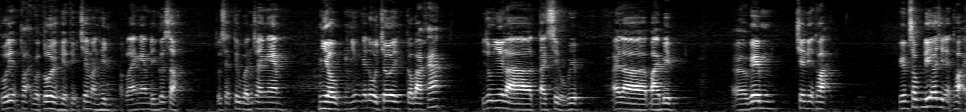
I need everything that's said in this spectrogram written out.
Số điện thoại của tôi hiển thị trên màn hình hoặc là anh em đến cơ sở. Tôi sẽ tư vấn cho anh em nhiều những cái đồ chơi cờ bạc khác. Ví dụ như là tài xỉu bịp hay là bài bịp uh, game trên điện thoại game sóc đĩa trên điện thoại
